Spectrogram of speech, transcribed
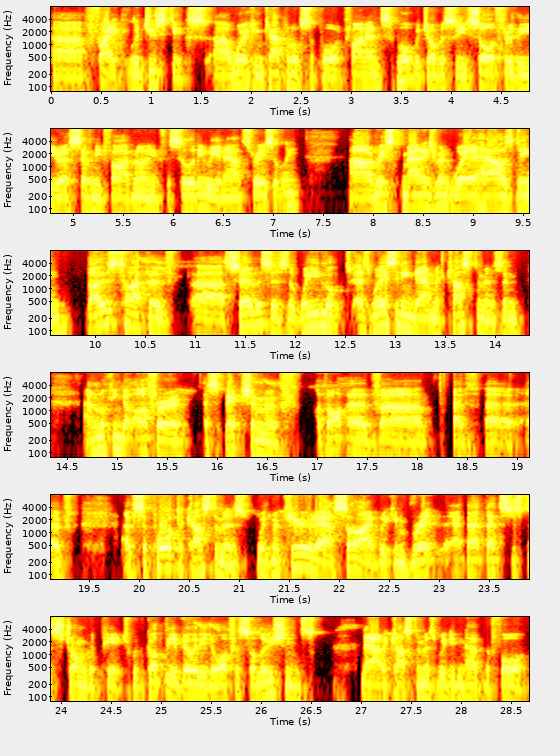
uh, freight, logistics, uh, working capital support, finance support, which obviously you saw through the US 75 million facility we announced recently, uh, risk management, warehousing, those type of uh, services that we looked as we're sitting down with customers and and looking to offer a spectrum of of of uh, of, uh, of, of support to customers. With Mercuria at our side, we can that that's just a stronger pitch. We've got the ability to offer solutions now to customers we didn't have before.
